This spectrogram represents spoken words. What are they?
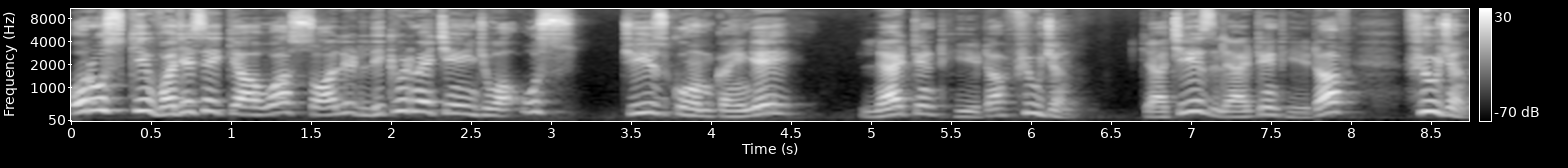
और उसकी वजह से क्या हुआ? सॉलिड लिक्विड में चेंज हुआ। उस चीज़ को हम कहेंगे लैटेंट हीट ऑफ़ फ्यूजन क्या चीज़? लैटेंट हीट ऑफ़ फ्यूजन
